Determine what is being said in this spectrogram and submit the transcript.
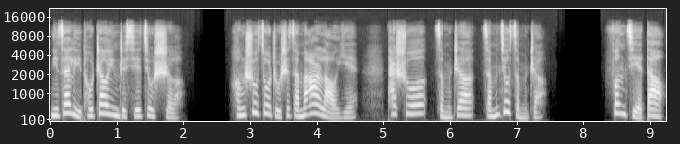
你在里头照应着些就是了。横竖做主是咱们二老爷，他说怎么着，咱们就怎么着。”凤姐道：“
